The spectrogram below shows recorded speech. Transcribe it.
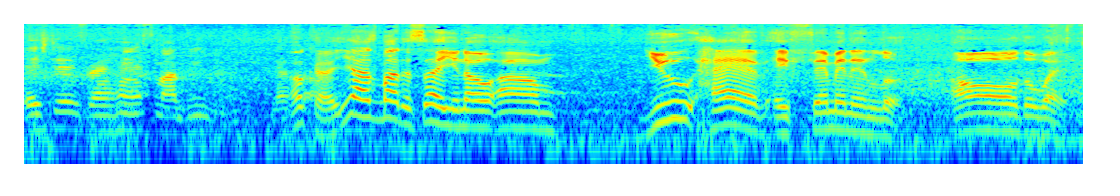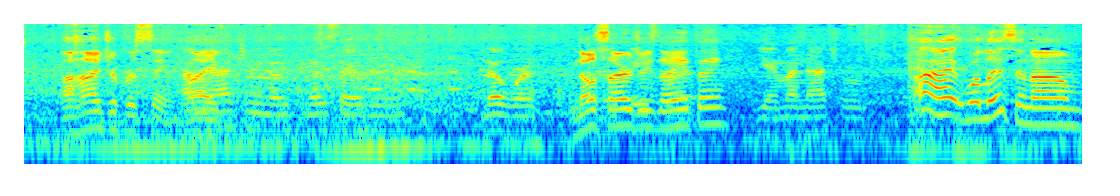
It's just enhanced my beauty. That's all. Okay. Yeah, I was about to say, you know, um, you have a feminine look all the way, a hundred percent. Like natural, no, no surgery, no work. no know, surgeries, no anything. Yeah, my natural. All right. Well, listen. Um,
